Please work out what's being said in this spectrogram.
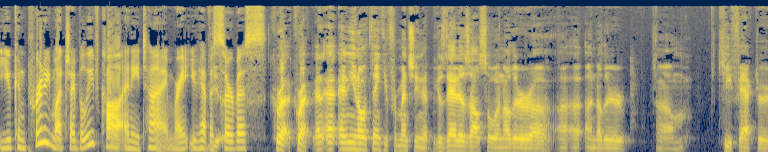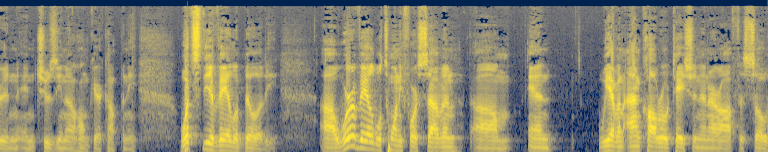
you can pretty much, I believe, call anytime, right? You have a Yeah. service. Correct, correct. And, and, and, you know, thank you for mentioning that because that is also another uh, uh, another um, key factor in, in choosing a home care company. what's the availability? Uh, we're available 24 7, um, and we have an on call rotation in our office. So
